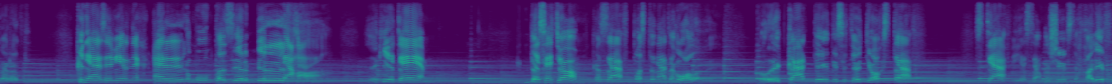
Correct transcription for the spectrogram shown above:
перед князя вірних Ель Мунтазір Білляга, який тим десятьом казав постинати голови, коли кат тих десятьох став, стяв, і я сам лишився, халіф,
